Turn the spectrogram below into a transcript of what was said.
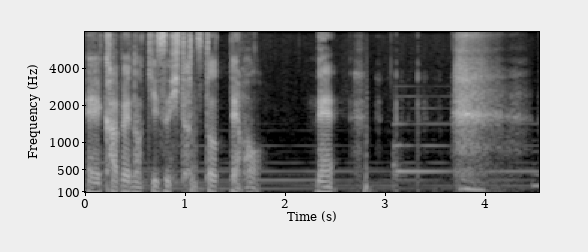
えー壁の傷一つとっても、ね。うん。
